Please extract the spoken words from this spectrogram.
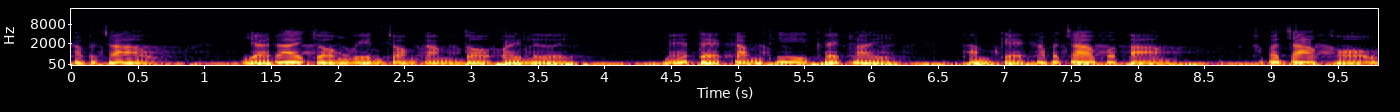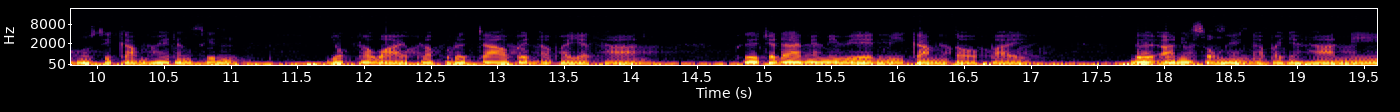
ข้าพเจ้า อย่าได้จองเวรจองกรรมต่อไปเลย แม้แต่กรรมที่ใครๆทำแก่ข้าพเจ้าก็ตาม ข้าพเจ้าขออโหสิกรรมให้ทั้งสิ้น ยกถวายพระพุทธเจ้าเป็นอภัยทาน เพื่อจะได้ไม่มีเวรมีกรรมต่อไป ด้วยอานิสงส์แห่งอภัยทานนี้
